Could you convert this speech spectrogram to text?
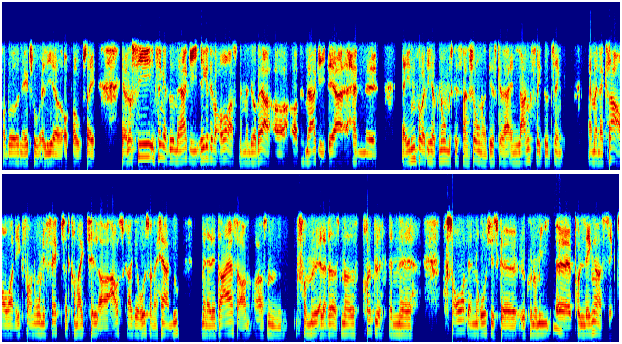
fra både NATO, allieret og fra USA. Jeg vil også sige, en ting, jeg blev mærke i, ikke at det var overraskende, men det var værd at, at bemærke i, det er, at han øh, er inde på, at de her økonomiske sanktioner, det skal være en langsigtet ting. At man er klar over, at det ikke får nogen effekt, så det kommer ikke til at afskrække russerne her nu men at det drejer sig om at sådan formø, eller hvad sådan noget, krøble den, øh, såre den russiske økonomi mm. øh, på længere sigt.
